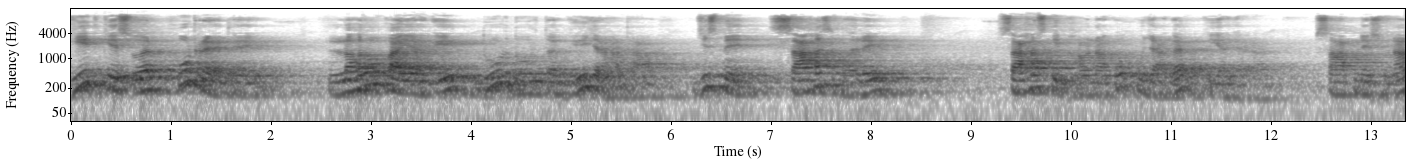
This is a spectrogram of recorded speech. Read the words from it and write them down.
गीत के स्वर फूट रहे थे। लहरों का यह गीत दूर दूर तक गीज रहा था, जिसमें साहस भरे, साहस की भावना को उजागर किया जा रहा। सांप ने सुना,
